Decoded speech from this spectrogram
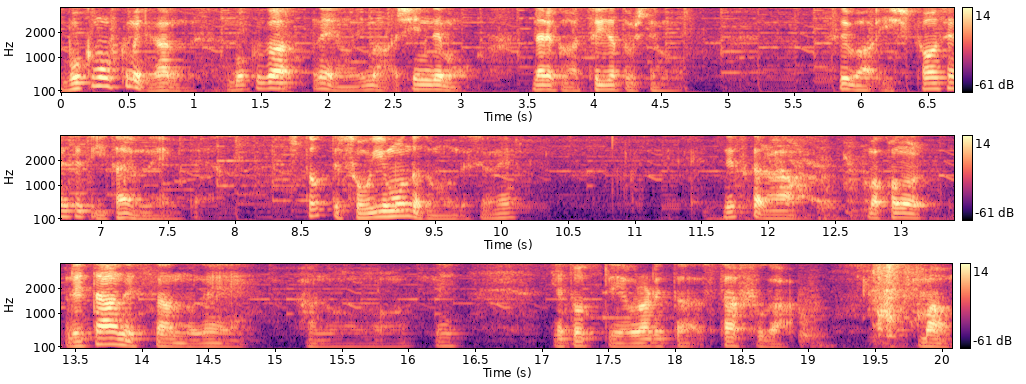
僕も含めてなるんです。僕がね今死んでも誰かが継いだとしてもそういえば石川先生っていたよねみたいな。人ってそういうもんだと思うんですよね。ですから、まあ、このレターネスさんのねあの、ね雇っておられたスタッフがま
